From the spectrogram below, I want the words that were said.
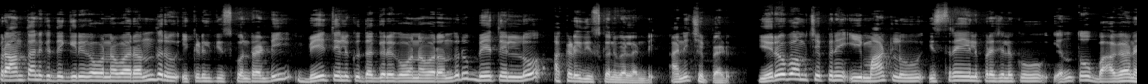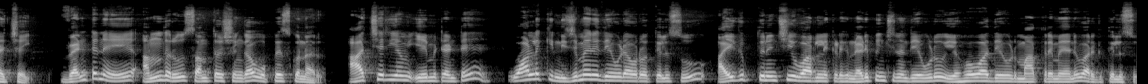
ప్రాంతానికి దగ్గరగా ఉన్న వారందరూ ఇక్కడికి తీసుకొని రండి. బేతెలుకు దగ్గరగా ఉన్న వారందరూ బేతెల్లో అక్కడికి తీసుకొని వెళ్ళండి అని చెప్పాడు. ఏరోబాము చెప్పిన ఈ మాటలు ఇస్రాయేల్ ప్రజలకు ఎంతో బాగా నచ్చాయి. వెంటనే అందరూ సంతోషంగా ఒప్పేసుకున్నారు. ఆశ్చర్యం ఏమిటంటే వాళ్ళకి నిజమైన దేవుడు ఎవరో తెలుసు. ఐగుప్తు నుంచి వారిని ఇక్కడికి నడిపించిన దేవుడు యహోవా దేవుడు మాత్రమే అని వారికి తెలుసు.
